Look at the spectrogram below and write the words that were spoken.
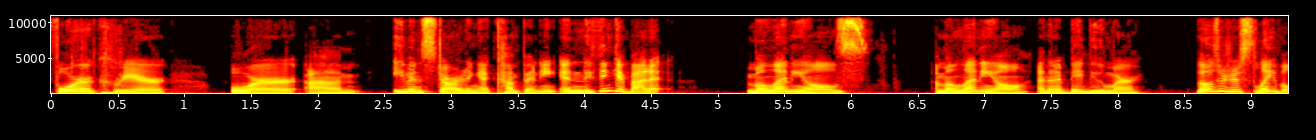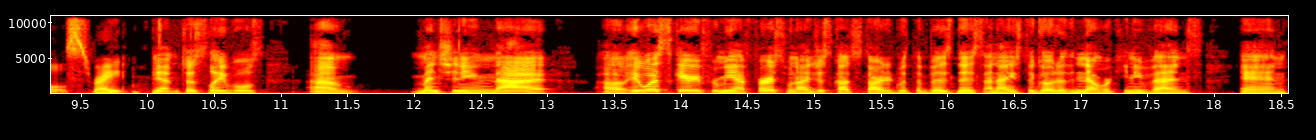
for a career or um, even starting a company. And you think about it, millennials, a millennial and then a baby boomer, those are just labels, right? Yep, just labels. Um, mentioning that, uh, it was scary for me at first when I just got started with the business and I used to go to the networking events and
